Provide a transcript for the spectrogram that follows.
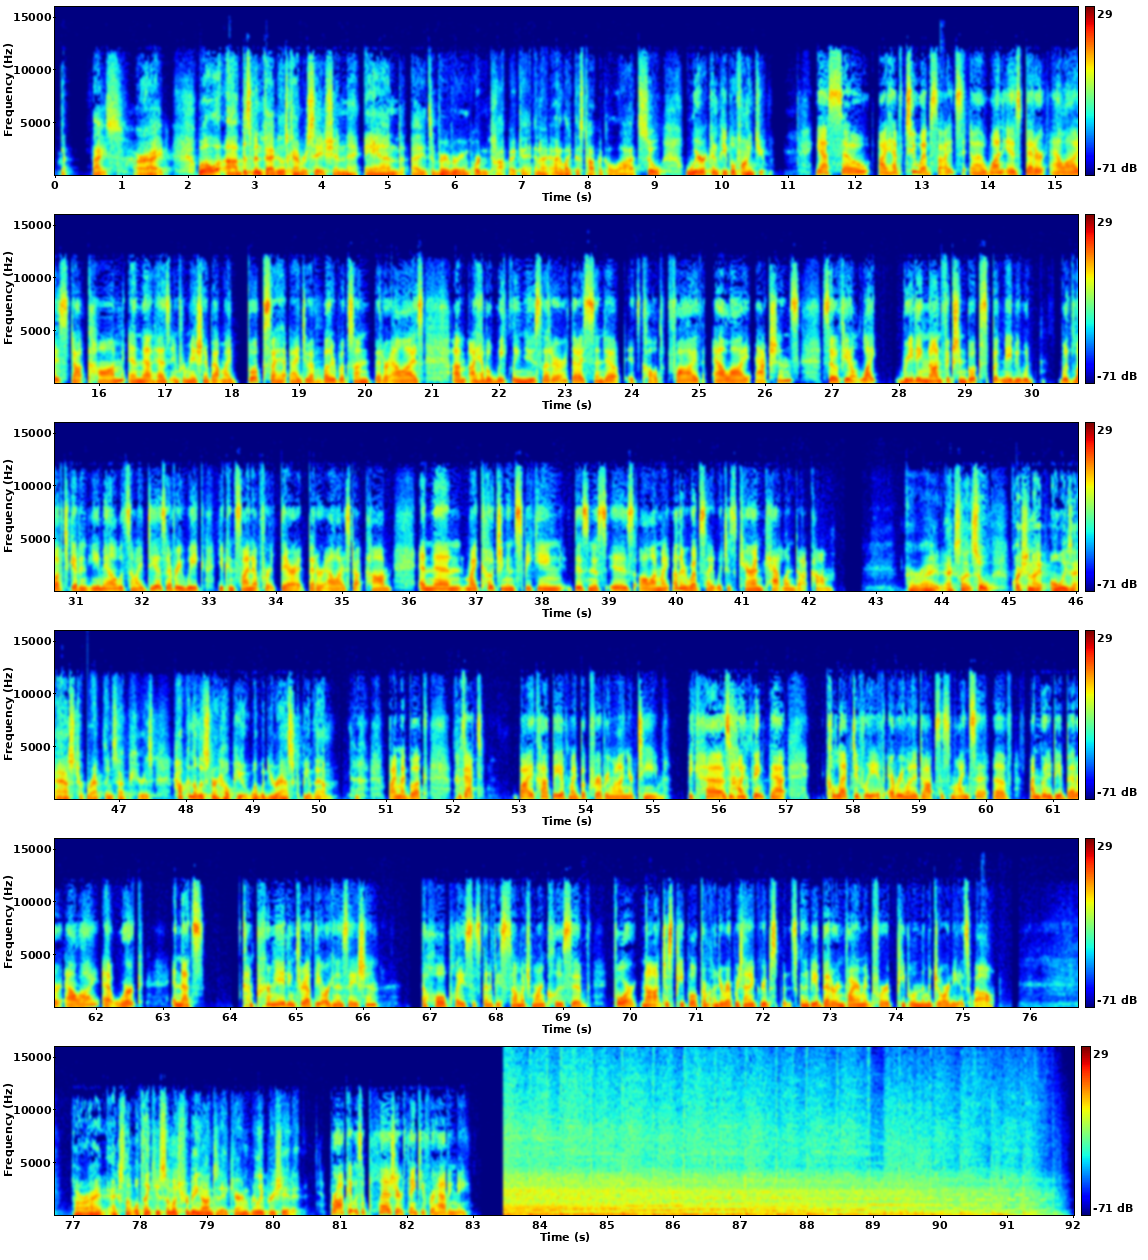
Nice. All right. Well, uh, this has been fabulous conversation, and uh, it's a very, very important topic, and I, I like this topic a lot. So, where can people find you? Yes, so I have two websites. Uh, one is betterallies.com, and that has information about my books. I, I do have other books on Better Allies. Um, I have a weekly newsletter that I send out. It's called Five Ally Actions. So if you don't like reading nonfiction books, but maybe would would love to get an email with some ideas every week, you can sign up for it there at betterallies.com. And then my coaching and speaking business is all on my other website, which is karencatlin.com. All right, excellent. So, question I always ask to wrap things up here is how can the listener help you? What would your ask be of them? buy my book. In fact, buy a copy of my book for everyone on your team because I think that collectively, if everyone adopts this mindset of, I'm going to be a better ally at work, and that's kind of permeating throughout the organization, the whole place is going to be so much more inclusive for not just people from underrepresented groups, but it's going to be a better environment for people in the majority as well. All right, excellent. Well, thank you so much for being on today, Karen. Really appreciate it. Brock, it was a pleasure. Thank you for having me.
